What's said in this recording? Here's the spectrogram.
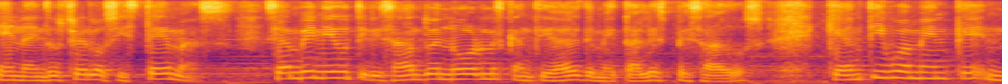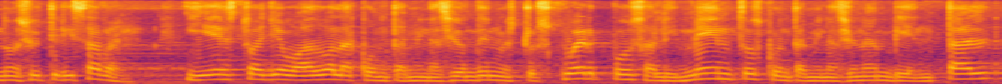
en la industria de los sistemas, se han venido utilizando enormes cantidades de metales pesados que antiguamente no se utilizaban. Y esto ha llevado a la contaminación de nuestros cuerpos, alimentos, contaminación ambiental,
